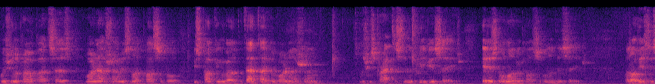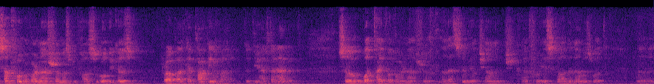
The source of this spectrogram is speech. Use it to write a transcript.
when Srila Prabhupada says Varnashram is not possible, he's talking about that type of Varnashram which was practiced in the previous age. It is no longer possible in this age. But obviously some form of Varnashram must be possible because Prabhupada kept talking about it, that you have to have it. So what type of varnashram? Now that's the real challenge uh, for ISKCON, and that was what uh,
